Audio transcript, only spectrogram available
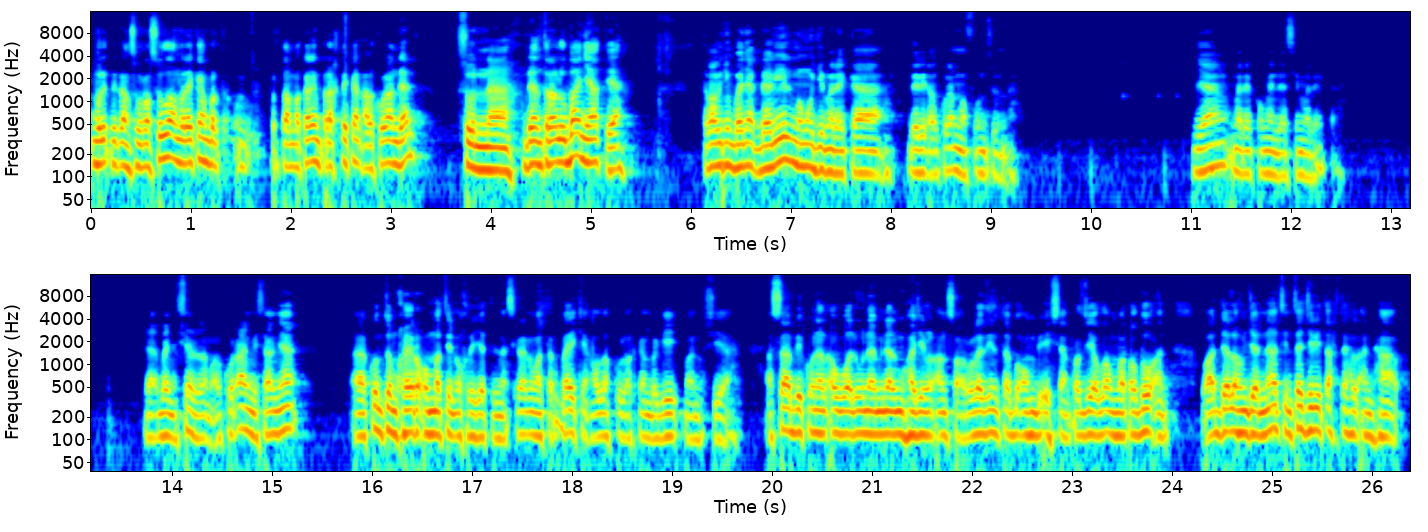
murid langsung Rasulullah, mereka yang pertama kali mempraktikkan Al-Quran dan Sunnah dan terlalu banyak ya, terlalu banyak dalil memuji mereka dari Al-Quran maupun Sunnah yang merekomendasi mereka. Ya banyak sekali dalam Al-Quran misalnya kuntum khairu ummatin ukhrijat linnas. Kalian umat terbaik yang Allah keluarkan bagi manusia. Asabiqunal awwaluna minal muhajirin wal ansar walladzina tabi'uhum bi ihsan radhiyallahu wa radu'an wa addalahum jannatin tajri tahtaha al-anhar.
